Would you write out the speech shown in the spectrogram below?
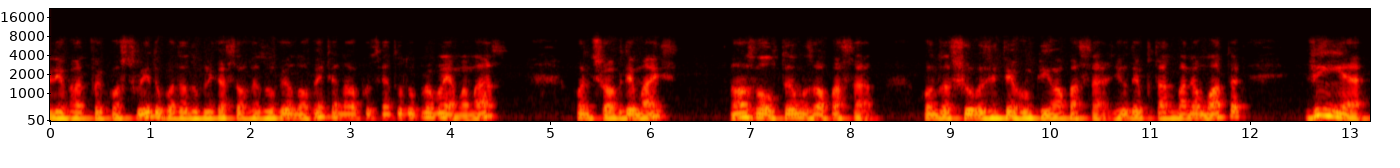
Elevado foi construído quando a duplicação resolveu 99% do problema, mas, quando chove demais, nós voltamos ao passado quando as chuvas interrompiam a passagem. E o deputado Manuel Mota vinha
